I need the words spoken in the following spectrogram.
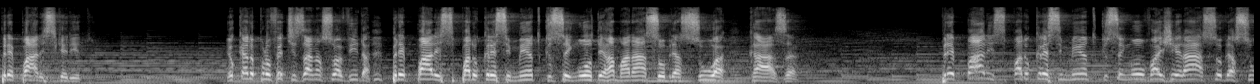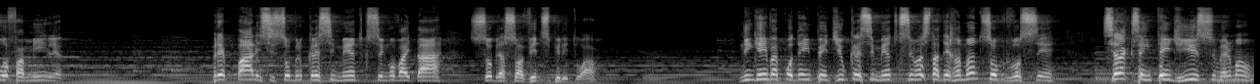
Prepare-se, querido. Eu quero profetizar na sua vida. Prepare-se para o crescimento que o Senhor derramará sobre a sua casa. Prepare-se para o crescimento que o Senhor vai gerar sobre a sua família. Prepare-se sobre o crescimento que o Senhor vai dar sobre a sua vida espiritual. Ninguém vai poder impedir o crescimento que o Senhor está derramando sobre você. Será que você entende isso, meu irmão?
